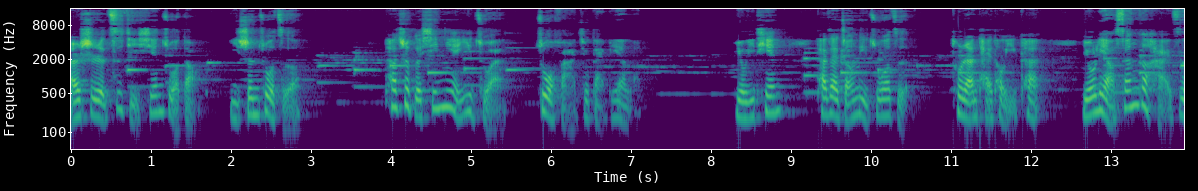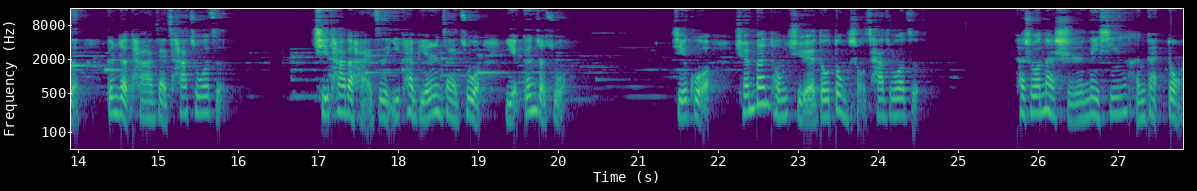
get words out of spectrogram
而是自己先做到，以身作则。他这个心念一转，做法就改变了。有一天，他在整理桌子，突然抬头一看，有两三个孩子跟着他在擦桌子。其他的孩子一看别人在做，也跟着做，结果全班同学都动手擦桌子。他说那时内心很感动，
